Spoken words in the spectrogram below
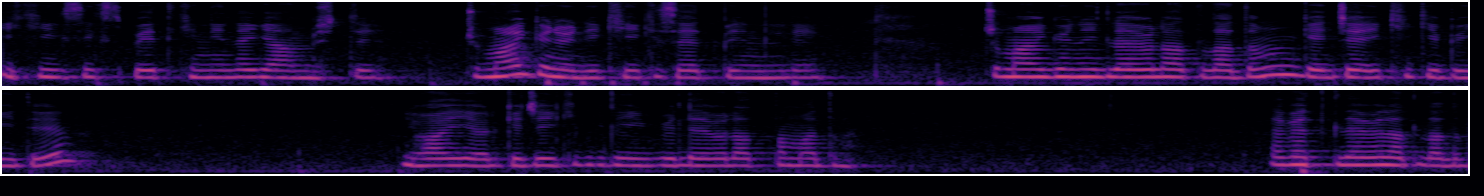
2xx bir etkinliğinde gelmişti. Cuma günüydü 2x etkinliği. Cuma günü level atladım. Gece 2 gibiydi. Hayır gece 2 gibi level atlamadım. Evet level atladım.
